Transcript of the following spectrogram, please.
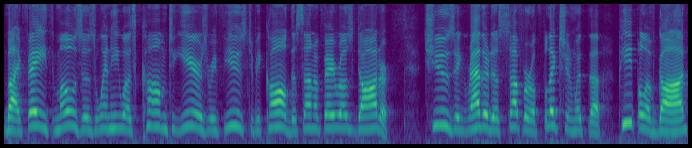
By faith, Moses, when he was come to years, refused to be called the son of Pharaoh's daughter, choosing rather to suffer affliction with the people of God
